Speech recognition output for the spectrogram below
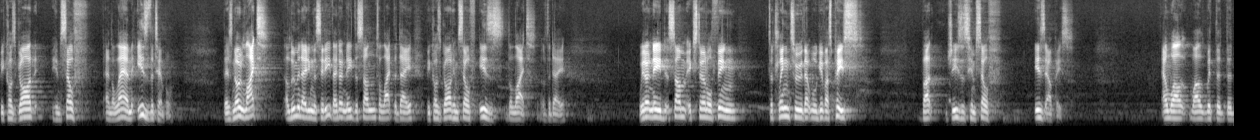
because God Himself and the Lamb is the temple. There's no light illuminating the city. They don't need the sun to light the day because God Himself is the light of the day. We don't need some external thing to cling to that will give us peace, but Jesus Himself is our peace. And while, while with the, the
